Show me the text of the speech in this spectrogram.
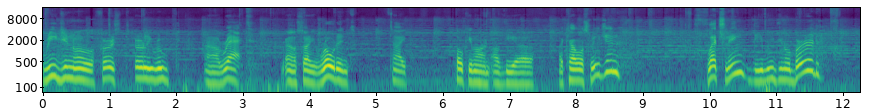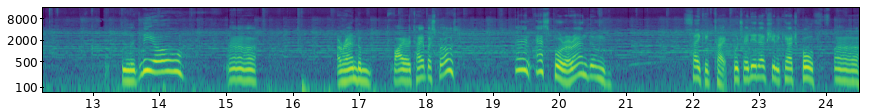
regional first early root uh, rat, oh sorry, rodent type Pokemon of the uh, Kalos region. Fletchling, the regional bird. Litleo, uh, a random fire type, I suppose. And Espurr, a random psychic type, which I did actually catch both uh,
